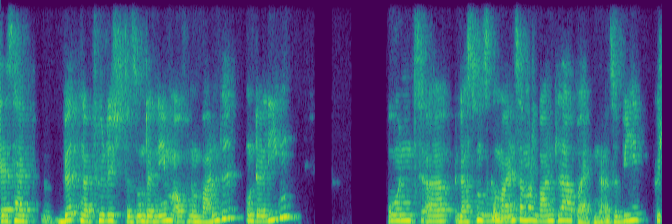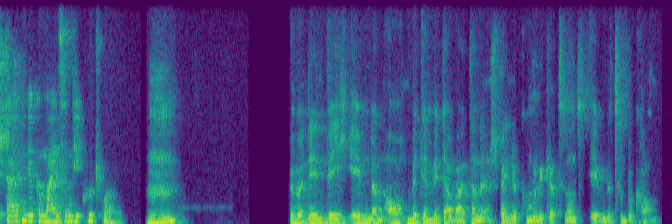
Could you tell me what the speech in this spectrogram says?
deshalb wird natürlich das Unternehmen auch einem Wandel unterliegen. Und äh, lasst uns gemeinsam am Wandel arbeiten. Also wie gestalten wir gemeinsam die Kultur? Mhm. Über den Weg eben dann auch mit den Mitarbeitern eine entsprechende Kommunikationsebene zu bekommen.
